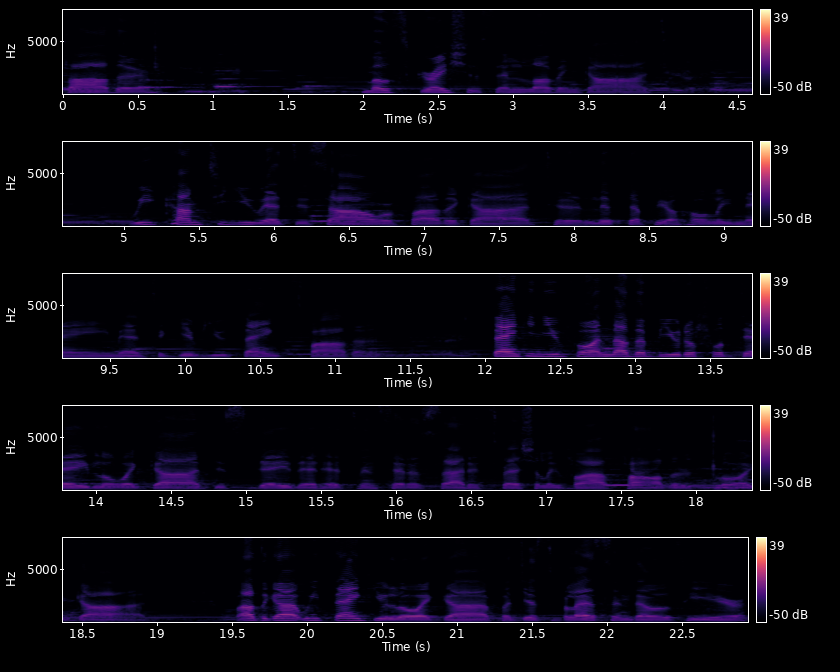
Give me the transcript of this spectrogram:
Father, most gracious and loving God, oh, we come to you at this hour, Father God, to lift up your holy name and to give you thanks, Father. Thanking you for another beautiful day, Lord God, this day that has been set aside especially for our fathers, Lord God. Father God, we thank you, Lord God, for just blessing those here,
